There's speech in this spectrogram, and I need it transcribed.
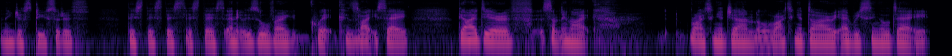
and then just do sort of this, this, this, this, this, and it was all very quick. Because, like you say, the idea of something like writing a journal, writing a diary every single day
